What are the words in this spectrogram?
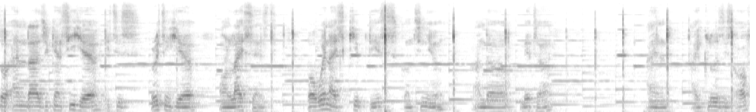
So and as you can see here, it is written here unlicensed. But when I skip this, continue and uh, later, and I close this off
